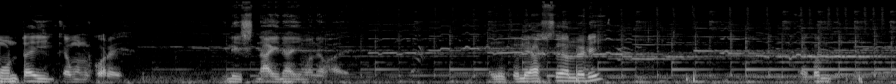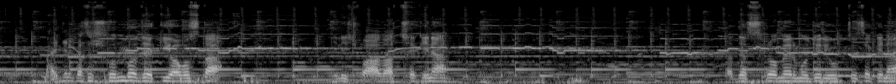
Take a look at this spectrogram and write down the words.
মনটাই কেমন করে। ইলিশ নাই নাই মনে হয়। এই যে চলে আসছে অলরেডি এখন ভাইদের কাছে শুনব যে কি অবস্থা। ইলিশ পাওয়া যাচ্ছে কিনা? তাদের শ্রমের মজুরি উঠতেছে কিনা?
